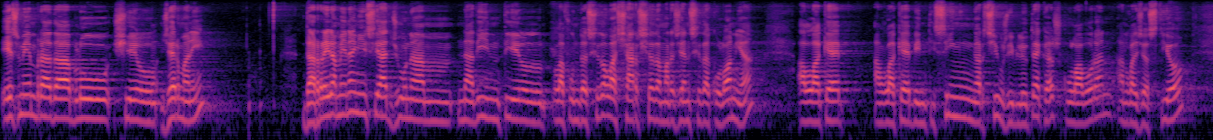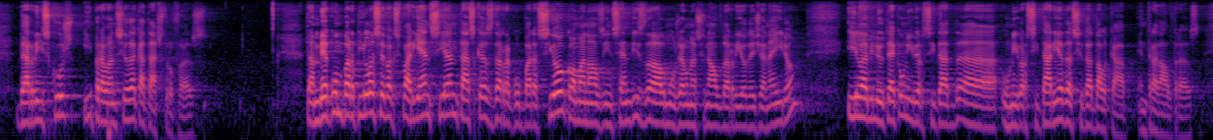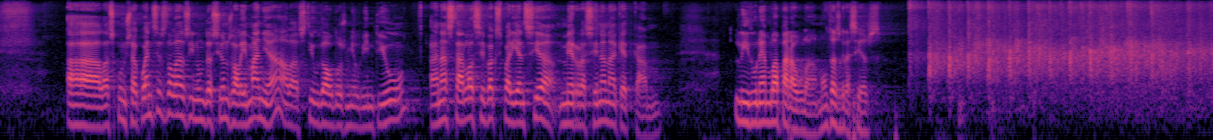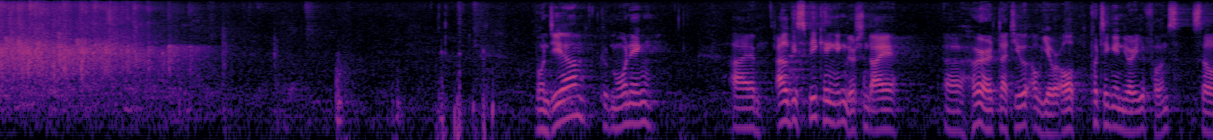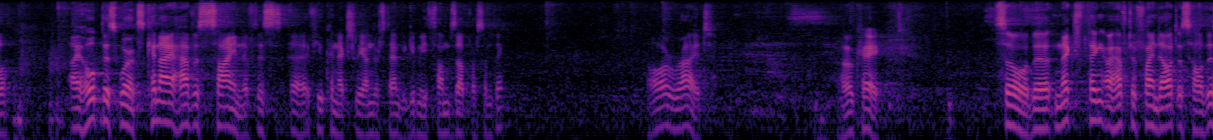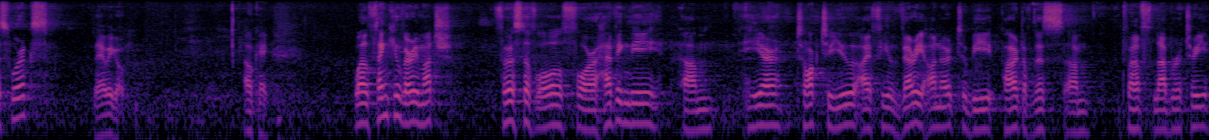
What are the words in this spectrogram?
És membre de Blue Shield Germany. Darrerament ha iniciat junt amb Nadine Til la fundació de la xarxa d'emergència de Colònia, en la, que, en la que 25 arxius i biblioteques col·laboren en la gestió de riscos i prevenció de catàstrofes. També ha compartit la seva experiència en tasques de recuperació, com en els incendis del Museu Nacional de Rio de Janeiro i la Biblioteca Universitat de, Universitària de Ciutat del Cap, entre d'altres. Eh, les conseqüències de les inundacions a Alemanya a l'estiu del 2021 han estat la seva experiència més recent en aquest camp. Li donem la paraula. Moltes gràcies. Dia, good morning. I, will be speaking English and I uh, heard that you, oh, you're all putting in your earphones, so I hope this works. Can I have a sign if this, uh, if you can actually understand me? Give me thumbs up or something. All right. Okay. So the next thing I have to find out is how this works. There we go. Okay. Well, thank you very much first of all, for having me um, here talk to you. I feel very honored to be part of this um, 12th laboratory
